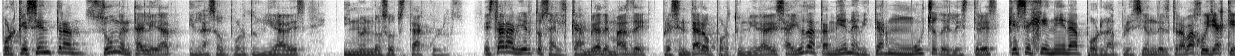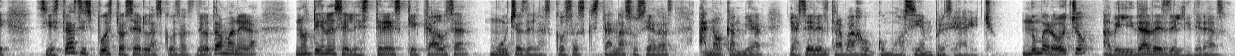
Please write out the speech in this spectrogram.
porque centran su mentalidad en las oportunidades y no en los obstáculos. Estar abiertos al cambio, además de presentar oportunidades, ayuda también a evitar mucho del estrés que se genera por la presión del trabajo, ya que si estás dispuesto a hacer las cosas de otra manera, no tienes el estrés que causa muchas de las cosas que están asociadas a no cambiar y hacer el trabajo como siempre se ha hecho. Número 8. Habilidades de liderazgo.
